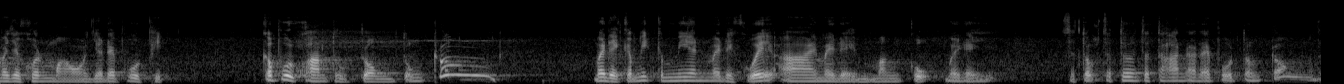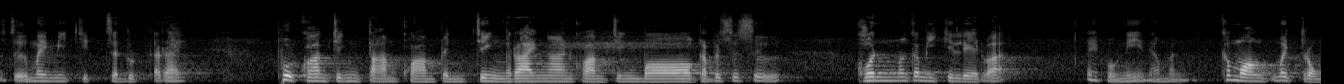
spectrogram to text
ไม่ใช่คนเมาอย่าได้พูดผิด ก็พูดความถูกตรงตรงตรงไม่ได้กระมิดกระเมียน ไม่ได้ขวยอาย ไม่ได้มังกุ ไม่ได้สะตกสะเทินสะทานอะไร พูดตรงตรงสื่อไม่มีจิตสะดุดอะไร พูดความจริงตามความเป็นจริง รายงานความจริงบอกกันไปซื่อๆ คนมันก็มีกิเลสว่าไอ้พวกนี้นะมันเขามองไม่ตรง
